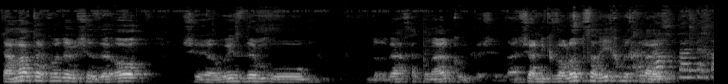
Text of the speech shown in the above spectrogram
אתה אמרת קודם שזה או שהוויזדם הוא דרגה אחת מעל compassion, שאני כבר לא צריך בכלל, מה אכפת לך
